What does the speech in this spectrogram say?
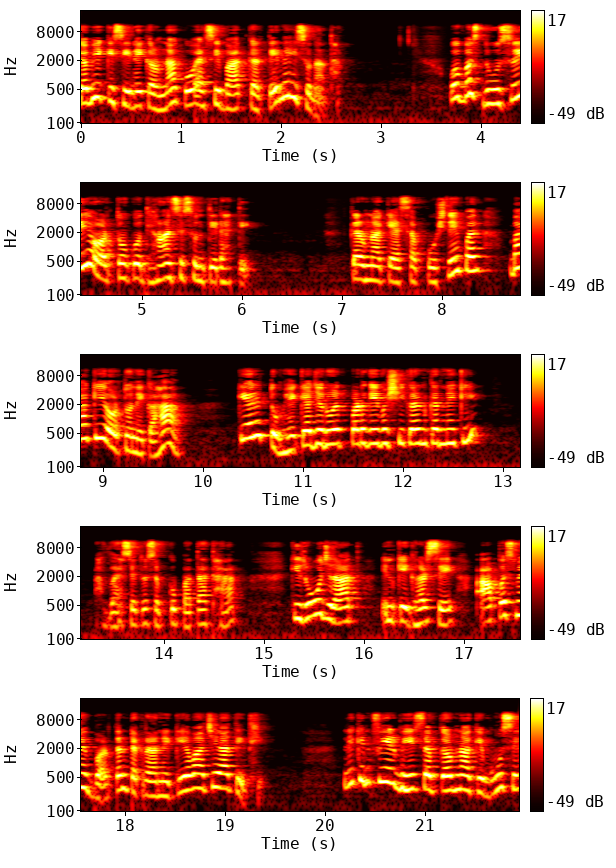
कभी किसी ने करुणा को ऐसी बात करते नहीं सुना था। वो बस दूसरी औरतों को ध्यान से सुनती रहती। करुणा के ऐसा पूछने पर बाकी औरतों ने कहा कि अरे तुम्हें क्या ज़रूरत पड़ गई वशीकरण करने की? वैसे तो सबको पता था कि रोज रात इनके घर से आपस में बर्तन टकराने की आवाज़ें आती थी। लेकिन फिर भी सब करुणा के मुँह से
